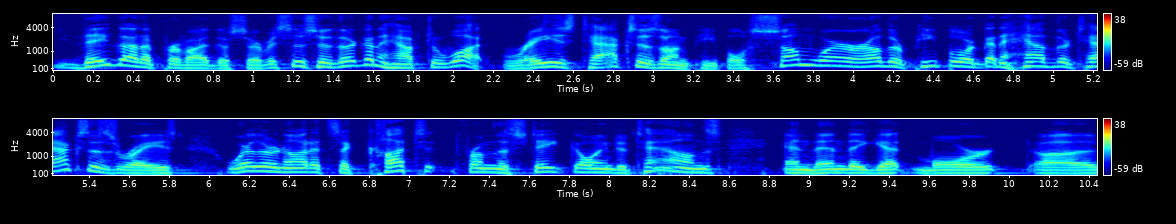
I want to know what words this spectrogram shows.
they've got to provide their services, so they're going to have to what? Raise taxes on people. Somewhere or other, people are going to have their taxes raised, whether or not it's a cut from the state going to towns, and then they get more uh,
